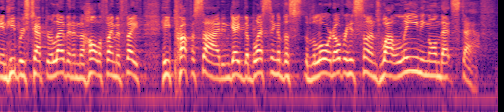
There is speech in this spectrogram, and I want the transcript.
in Hebrews chapter 11, in the Hall of Fame of Faith, he prophesied and gave the blessing of the, of the Lord over his sons while leaning on that staff.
